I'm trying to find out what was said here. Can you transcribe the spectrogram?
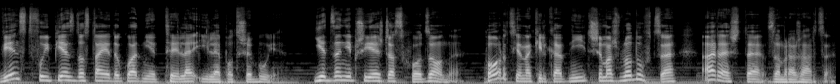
więc Twój pies dostaje dokładnie tyle, ile potrzebuje. Jedzenie przyjeżdża schłodzone. Porcje na kilka dni trzymasz w lodówce, a resztę w zamrażarce.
